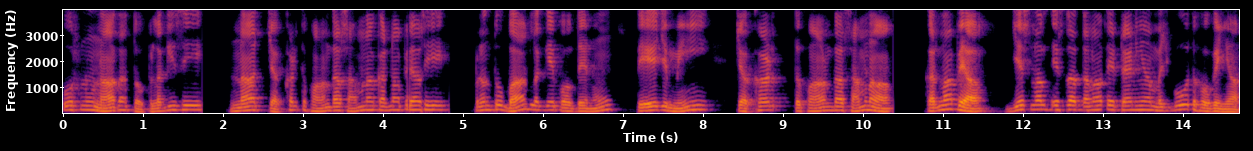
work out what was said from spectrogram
ਉਸ ਨੂੰ ਨਾ ਤਾਂ ਧੁੱਪ ਲੱਗੀ ਸੀ, ਨਾ ਝੱਖੜ ਤੂਫਾਨ ਦਾ ਸਾਹਮਣਾ ਕਰਨਾ ਪਿਆ ਸੀ, ਪਰੰਤੂ ਬਾਹਰ ਲੱਗੇ ਪੌਦੇ ਨੂੰ ਤੇਜ਼ ਮੀਂਹ, ਝੱਖੜ ਤੂਫਾਨ ਦਾ ਸਾਹਮਣਾ ਕਰਨਾ ਪਿਆ। ਜਿਸ ਨਾਲ ਇਸ ਦਾ ਤਣਾ ਤੇ ਟਹਿਣੀਆਂ ਮਜ਼ਬੂਤ ਹੋ ਗਈਆਂ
